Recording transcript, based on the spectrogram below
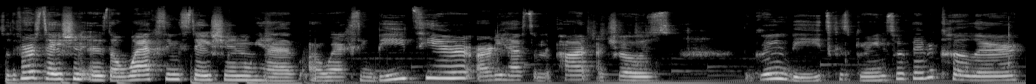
So the first station is the waxing station. We have our waxing beads here. I already have some in the pot. I chose the green beads because green is her favorite color.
